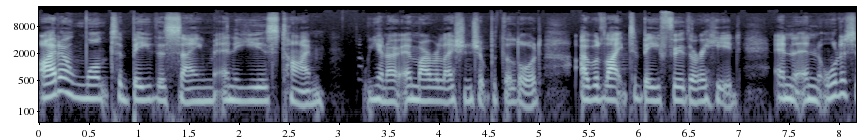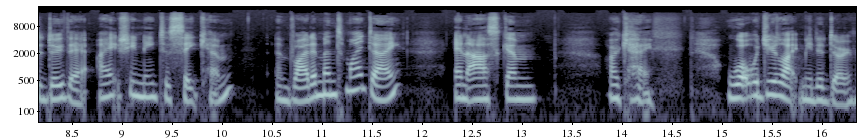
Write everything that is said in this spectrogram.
I don't want to be the same in a year's time, you know, in my relationship with the Lord. I would like to be further ahead. And in order to do that, I actually need to seek Him, invite Him into my day, and ask Him, okay, what would you like me to do?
